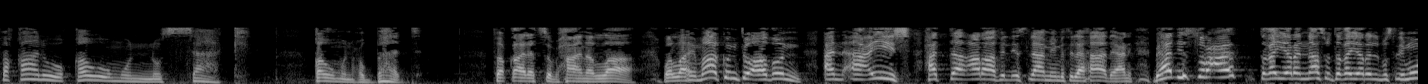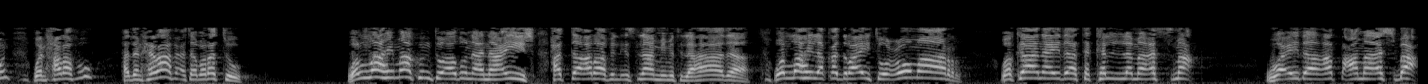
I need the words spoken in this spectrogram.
فقالوا قوم نساك قوم عباد. فقالت سبحان الله والله ما كنت أظن أن أعيش حتى أرى في الإسلام مثل هذا. يعني بهذه السرعة تغير الناس وتغير المسلمون وانحرفوا. هذا انحراف اعتبرته. والله ما كنت أظن أن أعيش حتى أرى في الإسلام مثل هذا. والله لقد رأيت عمر وكان إذا تكلم أسمع وإذا أطعم أشبع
